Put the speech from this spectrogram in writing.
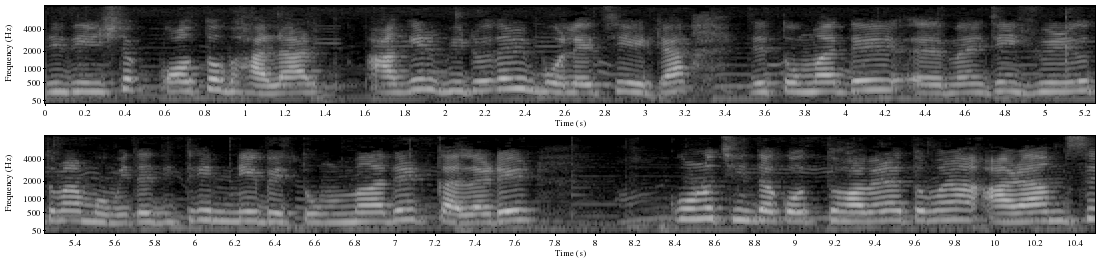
যে জিনিসটা কত ভালো। আর আগের ভিডিওতে আমি বলেছি এটা, যে তোমাদের মানে যে জুয়েলারিগুলো তোমরা মমিতা দির থেকে নেবে, তোমাদের কালারের কোনো চিন্তা করতে হবে না তোমরা আরামসে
